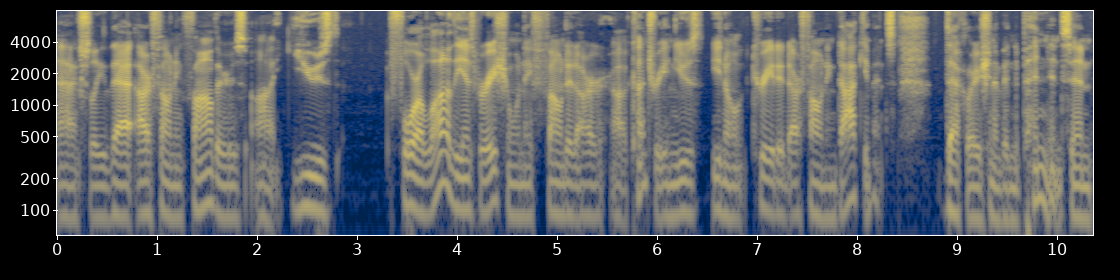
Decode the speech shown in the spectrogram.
actually that our founding fathers uh, used for a lot of the inspiration when they founded our uh, country and used, you know, created our founding documents, Declaration of Independence and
